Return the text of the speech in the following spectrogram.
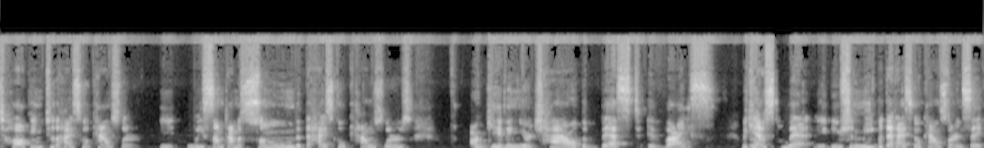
talking to the high school counselor we sometimes assume that the high school counselors are giving your child the best advice. We can't assume that. You, you, should meet with that high school counselor and say,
